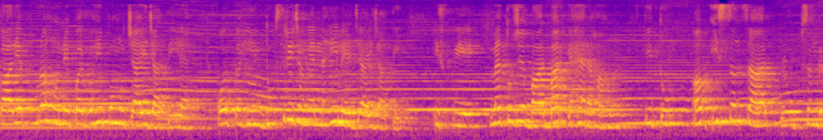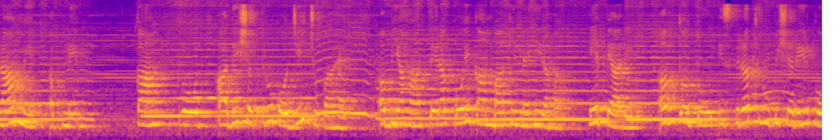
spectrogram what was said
कार्य पूरा होने पर वहीं पहुँचाई जाती है। और कहीं दूसरी जगह नहीं ले जाई जाती। इसलिए मैं तुझे बार बार कह रहा हूँ कि तू अब इस संसार, रूप संग्राम में अपने काम, क्रोध आदि शत्रु को जीत चुका है। अब यहाँ तेरा कोई काम बाकी नहीं रहा। हे प्यारे अब तो तू इस रथ रूपी शरीर को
